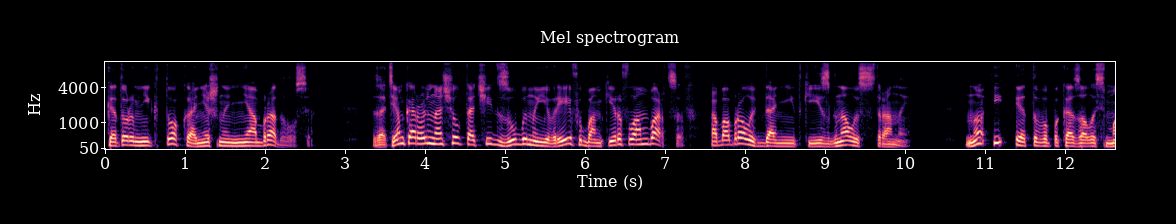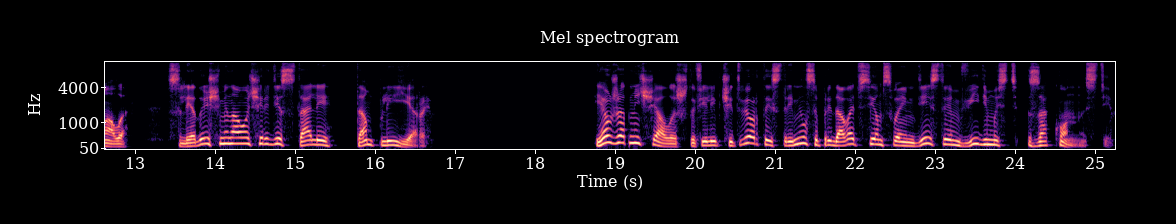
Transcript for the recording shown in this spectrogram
которым никто, конечно, не обрадовался. Затем король начал точить зубы на евреев и банкиров-ломбардцев, обобрал их до нитки и изгнал из страны. Но и этого показалось мало. Следующими на очереди стали тамплиеры. Я уже отмечала, что Филипп IV стремился придавать всем своим действиям видимость законности.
